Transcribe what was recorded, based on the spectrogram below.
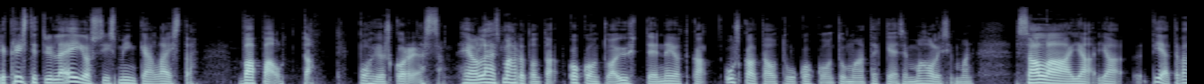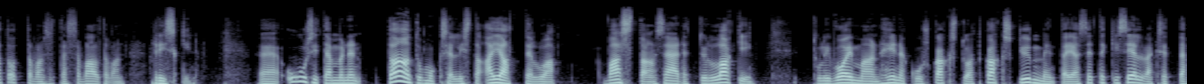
Ja kristityillä ei ole siis minkäänlaista vapautta Pohjois-Koreassa. He on lähes mahdotonta kokoontua yhteen. Ne, jotka uskaltautuu kokoontumaan, tekee sen mahdollisimman salaa ja, ja tietävät ottavansa tässä valtavan riskin. Uusi tämmöinen taantumuksellista ajattelua vastaan säädetty laki tuli voimaan heinäkuussa 2020 ja se teki selväksi, että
